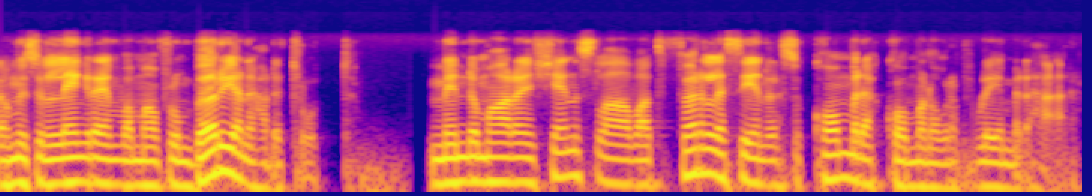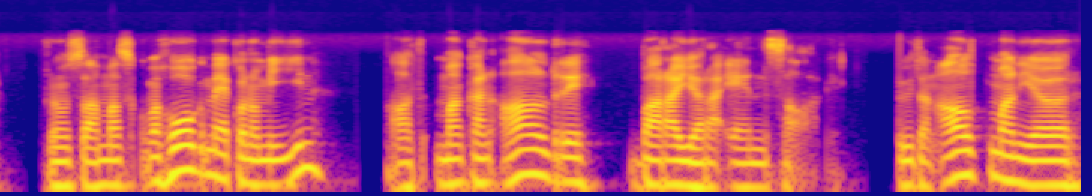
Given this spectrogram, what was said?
åtminstone längre än vad man från början hade trott. Men de har en känsla av att förr eller senare så kommer det att komma några problem med det här. För de sa att man ska komma ihåg med ekonomin att man kan aldrig bara göra en sak, utan allt man gör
